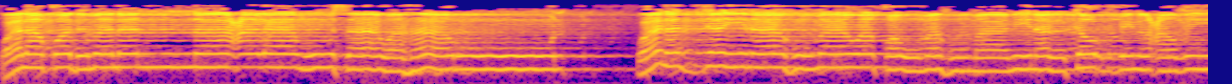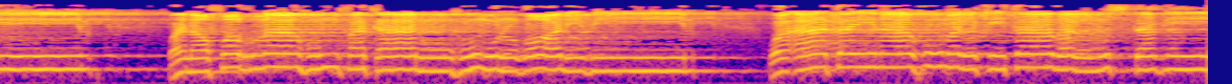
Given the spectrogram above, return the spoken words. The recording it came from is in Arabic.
ولقد مننا على موسى وهارون ونجيناهما وقومهما من الكرب العظيم ونصرناهم فكانوا هم الغالبين وآتيناهما الكتاب المستبين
